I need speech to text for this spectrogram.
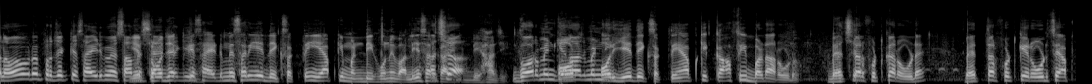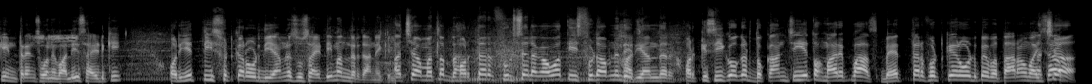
बना हुआ प्रोजेक्ट के साइड में सामने प्रोजेक्ट के साइड में सर ये देख सकते हैं ये आपकी मंडी होने वाली है सरकारी अच्छा। मंडी हाँ जी। गवर्नमेंट की और- ये देख सकते हैं आपकी काफ़ी बड़ा रोड बेहतर फुट का रोड है बहत्तर फुट के रोड से आपकी इंट्रेंस होने वाली है साइड की और ये तीस फुट का रोड दिया हमने सोसाइटी में अंदर जाने के लिए। अच्छा मतलब बहत्तर फुट से लगा हुआ तीस फुट आपने दे हाँ दिया अंदर। और किसी को अगर दुकान चाहिए तो हमारे पास बहत्तर फुट के रोड पे बता रहा हूँ भाई अच्छा। साहब।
